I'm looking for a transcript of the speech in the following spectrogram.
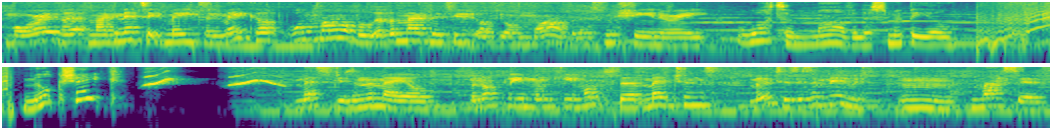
Moreover, Magnetic Maids and Makeup will marvel at the magnitude of your marvellous machinery. What a marvellous mobile. Milkshake? Messages in the mail. Monopoly Monkey Monster mentions Motors is a mood. Mmm, massive.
